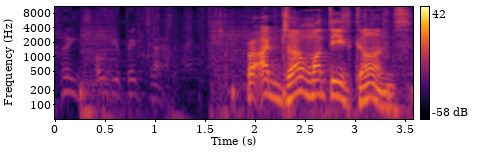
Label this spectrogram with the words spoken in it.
Please, hold your big time. Bro, I don't want these guns.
